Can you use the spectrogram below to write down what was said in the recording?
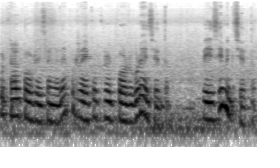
పుట్నాల పౌడర్ వేసాం కదా ఇప్పుడు డ్రై కోకోనట్ పౌడర్ కూడా వేసేద్దాం. వేసి మిక్స్ చేద్దాం.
